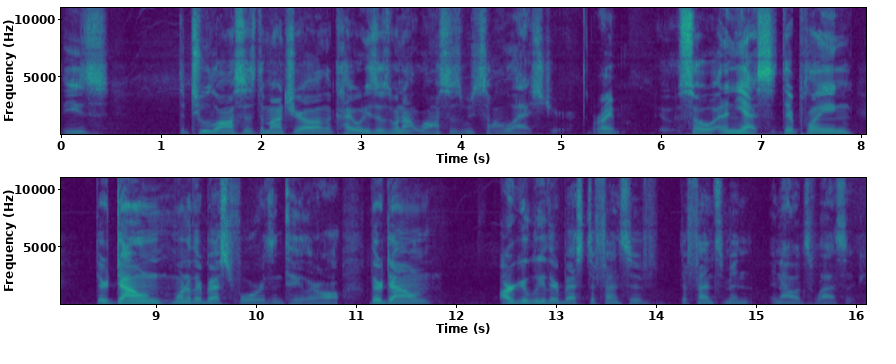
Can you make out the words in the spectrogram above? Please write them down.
these, the two losses to Montreal and the Coyotes, those were not losses we saw last year. Right. So, and yes, they're playing, they're down one of their best forwards in Taylor Hall. They're down arguably their best defensive defenseman in Alex Vlasic.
